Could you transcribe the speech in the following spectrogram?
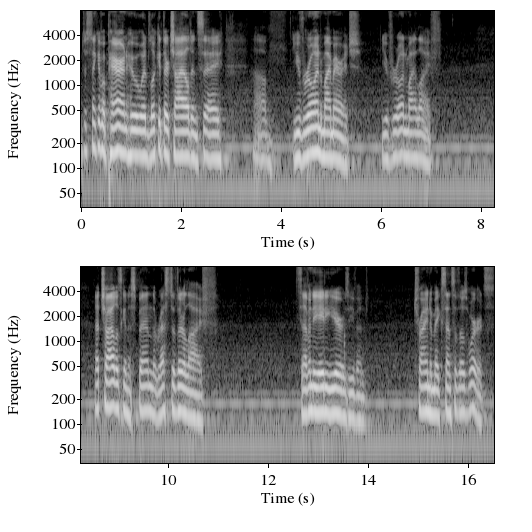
just think of a parent who would look at their child and say, um, "You've ruined my marriage. You've ruined my life." That child is going to spend the rest of their life, 70, 80 years even, trying to make sense of those words.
